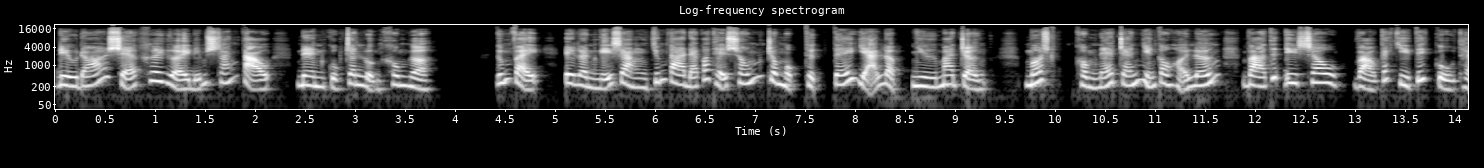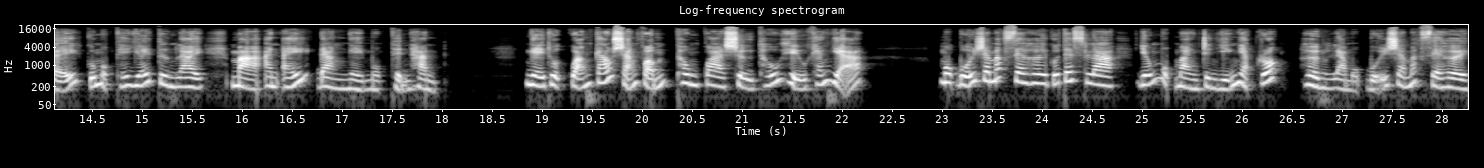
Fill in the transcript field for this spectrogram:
điều đó sẽ khơi gợi điểm sáng tạo nên cuộc tranh luận không ngờ. Đúng vậy, Elon nghĩ rằng chúng ta đã có thể sống trong một thực tế giả lập như ma trận. Musk không né tránh những câu hỏi lớn và thích đi sâu vào các chi tiết cụ thể của một thế giới tương lai mà anh ấy đang ngày một thịnh hành. Nghệ thuật quảng cáo sản phẩm thông qua sự thấu hiểu khán giả. Một buổi ra mắt xe hơi của Tesla giống một màn trình diễn nhạc rock hơn là một buổi ra mắt xe hơi.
